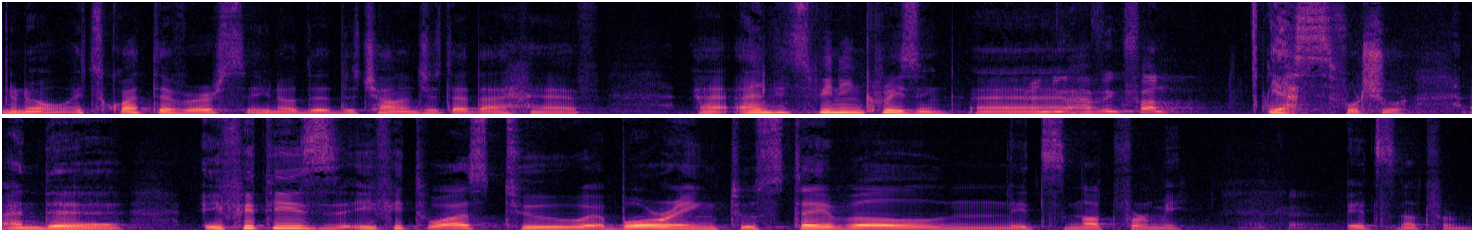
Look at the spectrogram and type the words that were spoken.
you know, it's quite diverse, you know, the, the challenges that I have uh, and it's been increasing. Uh, and you're having fun. Yes, for sure. And uh, if it is, if it was too uh, boring, too stable, mm, it's not for me it's not for me.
